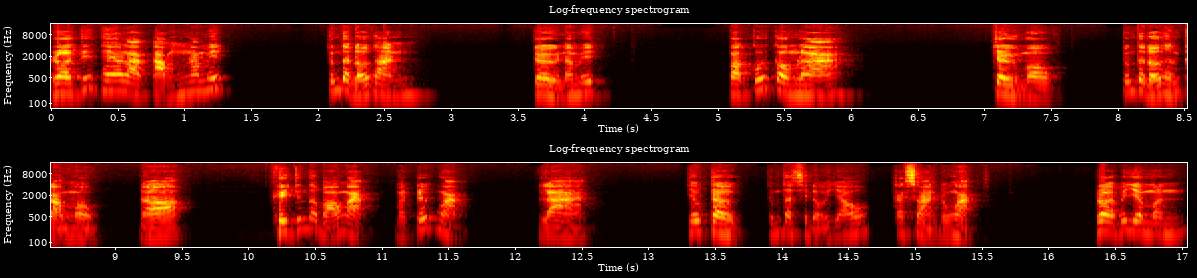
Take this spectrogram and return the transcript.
Rồi tiếp theo là cộng 5x chúng ta đổi thành trừ 5x và cuối cùng là trừ 1 chúng ta đổi thành cộng 1 đó. Khi chúng ta bỏ ngoặc, mà trước ngoặc là dấu trừ, chúng ta sẽ đổi dấu các số trong ngoặc. Rồi bây giờ mình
